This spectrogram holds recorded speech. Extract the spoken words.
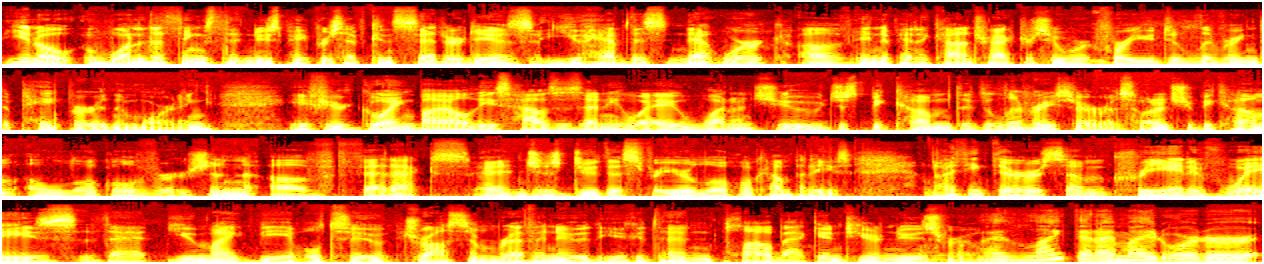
You know, one of the things that newspapers have considered is you have this network of independent contractors who work for you delivering the paper in the morning. If you're going by all these houses anyway, why don't you just become the delivery service? Why don't you become a local version of FedEx and just do this for your local companies? I think there are some creative ways that you might be able to draw some revenue that you could then plow back into your newsroom. I like that. I might order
